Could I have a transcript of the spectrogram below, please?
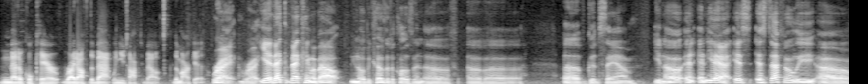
medical care right off the bat when you talked about the market. Right, right. Yeah, that that came about, you know, because of the closing of of uh, of Good Sam, you know, and and yeah, it's it's definitely uh,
